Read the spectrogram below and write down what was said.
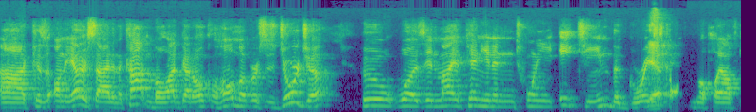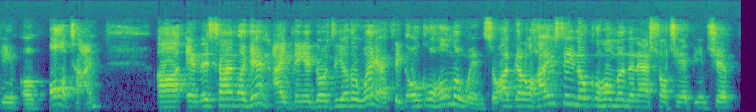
Because on the other side, in the Cotton Bowl, I've got Oklahoma versus Georgia, who was, in my opinion, in 2018, the greatest Yep. football playoff game of all time. Uh, and this time, again, I think it goes the other way. I think Oklahoma wins. So I've got Ohio State and Oklahoma in the national championship,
